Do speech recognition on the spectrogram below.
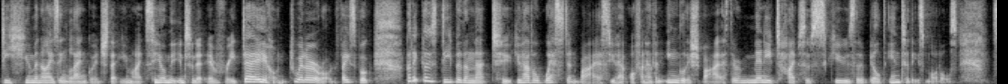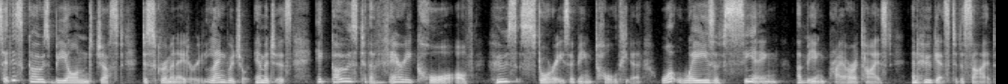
dehumanizing language that you might see on the internet every day on Twitter or on Facebook. But it goes deeper than that too. You have a Western bias. You have, often have an English bias there are many types of skews that are built into these models. So this goes beyond just discriminatory language or images. It goes to the very core of whose stories are being told here, what ways of seeing are being prioritized, and who gets to decide.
